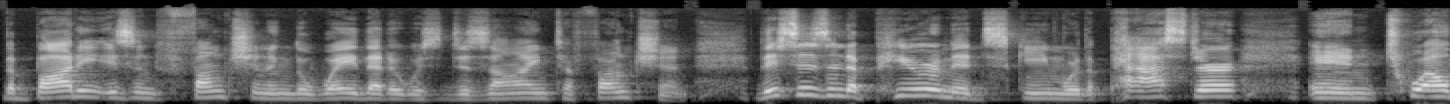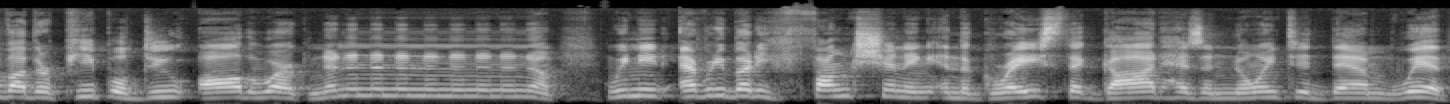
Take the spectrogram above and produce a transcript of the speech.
the body isn't functioning the way that it was designed to function. This isn't a pyramid scheme where the pastor and 12 other people do all the work. No, no, no, no, no, no, no, no, no. We need everybody functioning in the grace that God has anointed them with.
